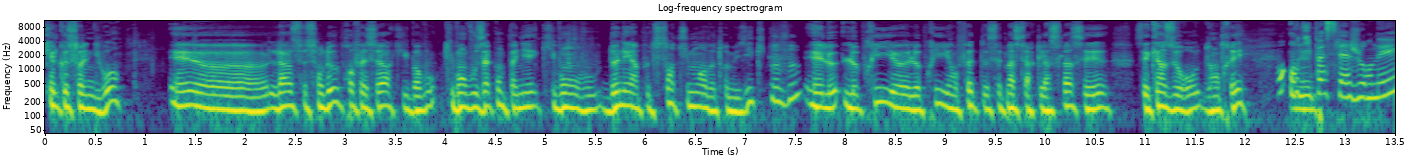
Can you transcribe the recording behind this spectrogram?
quel que soit le niveau. Et euh, là, ce sont deux professeurs qui vont vous, qui vont vous accompagner, qui vont vous donner un peu de sentiment à votre musique. Mhm. Et le, le prix, euh, le prix en fait de cette masterclass là, c'est c'est 15 euros d'entrée. On y passe la journée.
